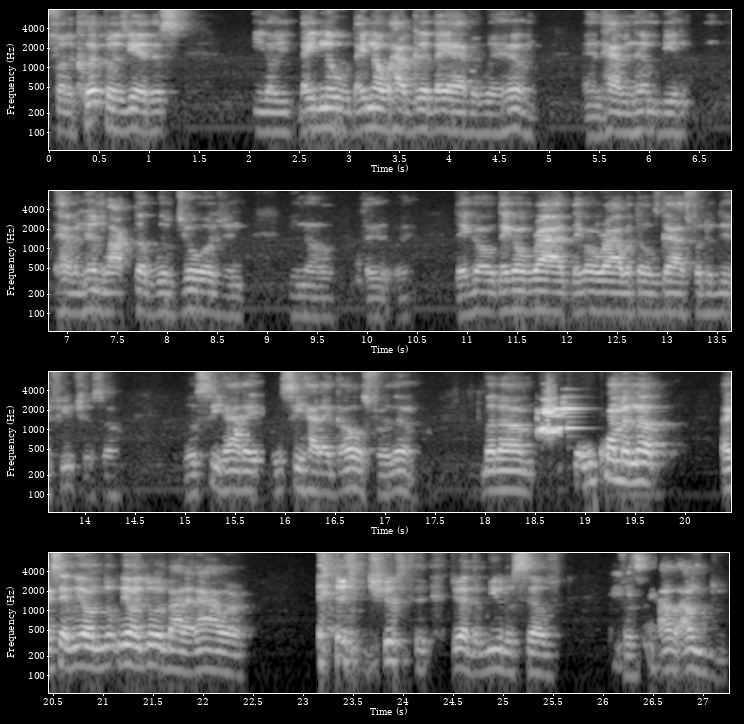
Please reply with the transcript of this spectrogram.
for the Clippers, yeah, this you know, they know they know how good they have it with him, and having him being having him locked up with George, and you know, they, they go they gonna ride they gonna ride with those guys for the near future. So we'll see how they we'll see how that goes for them. But um, coming up, like I said, we only we only doing about an hour. Drew, Drew had to mute himself. I, I'm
